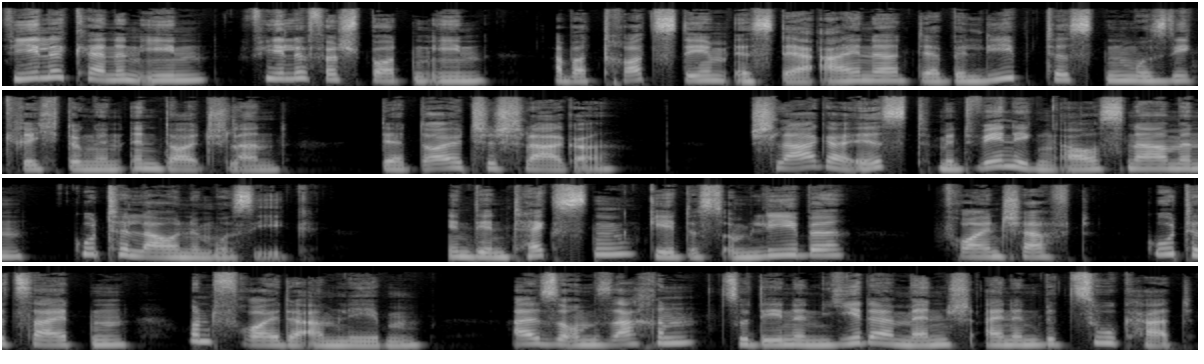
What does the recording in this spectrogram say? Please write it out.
Viele kennen ihn, viele verspotten ihn, aber trotzdem ist er eine der beliebtesten Musikrichtungen in Deutschland, der deutsche Schlager. Schlager ist, mit wenigen Ausnahmen, gute Laune Musik. In den Texten geht es um Liebe, Freundschaft, gute Zeiten und Freude am Leben, also um Sachen, zu denen jeder Mensch einen Bezug hat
